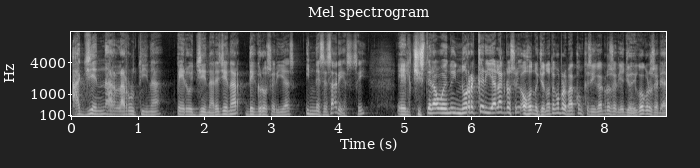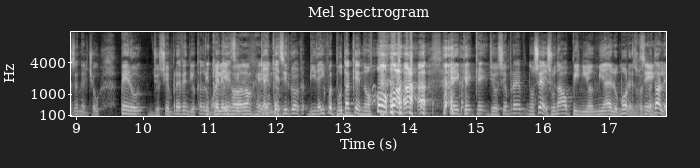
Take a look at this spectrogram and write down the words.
a llenar la rutina, pero llenar es llenar de groserías innecesarias, ¿sí? El chiste era bueno y no requería la grosería. Ojo, no, yo no tengo problema con que siga groserías. Yo digo groserías en el show, pero yo siempre he defendido que, ¿Y qué que dijo decir- don que hay que decir vida hijo de puta que no. que, que- que yo siempre, no sé, es una opinión mía del humor, es respetable.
